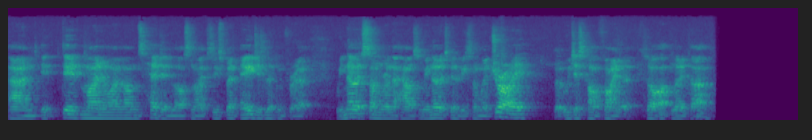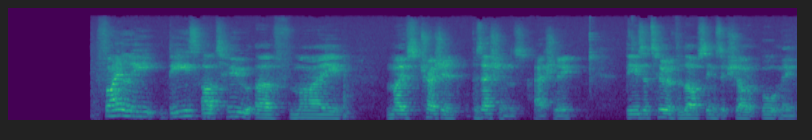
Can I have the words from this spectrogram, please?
And it did mine and my mum's head in last night because we spent ages looking for it. We know it's somewhere in the house and we know it's going to be somewhere dry, but we just can't find it. So I'll upload that. Finally, these are two of my most treasured possessions, actually. These are two of the last things that Charlotte bought me.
